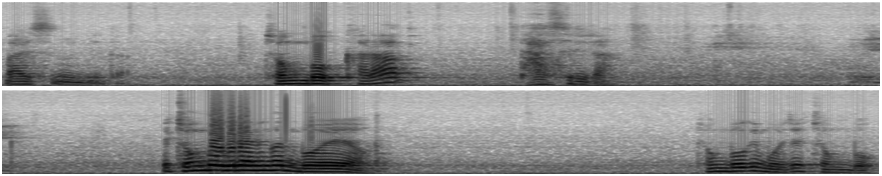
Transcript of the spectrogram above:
말씀입니다. 정복하라, 다스리라. 정복이라는 건 뭐예요? 정복이 뭐죠? 정복.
